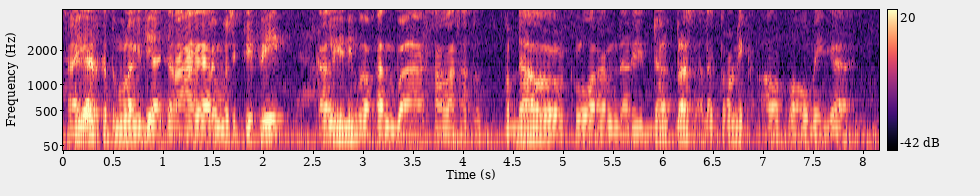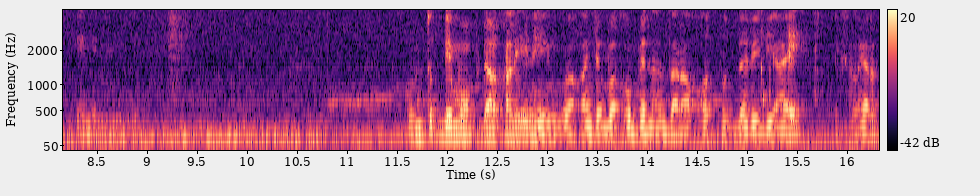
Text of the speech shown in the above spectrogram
Hai guys, ketemu lagi di acara Hari Hari Musik TV. Kali ini gue akan bahas salah satu pedal keluaran dari Dark Glass Electronic Alpha Omega. Ini nih. Untuk demo pedal kali ini, gue akan coba combine antara output dari DI XLR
